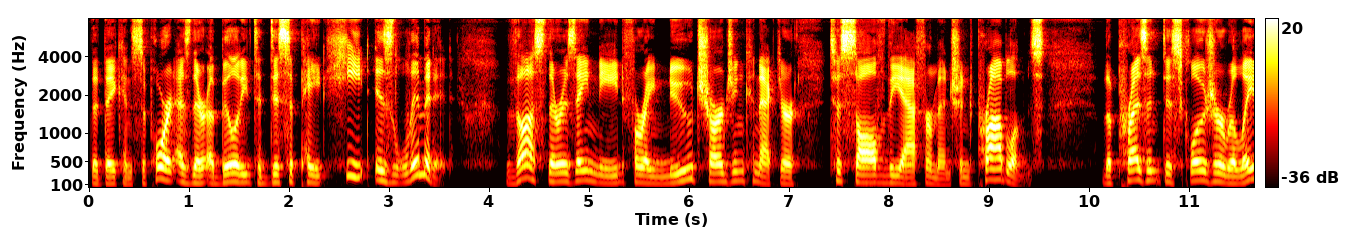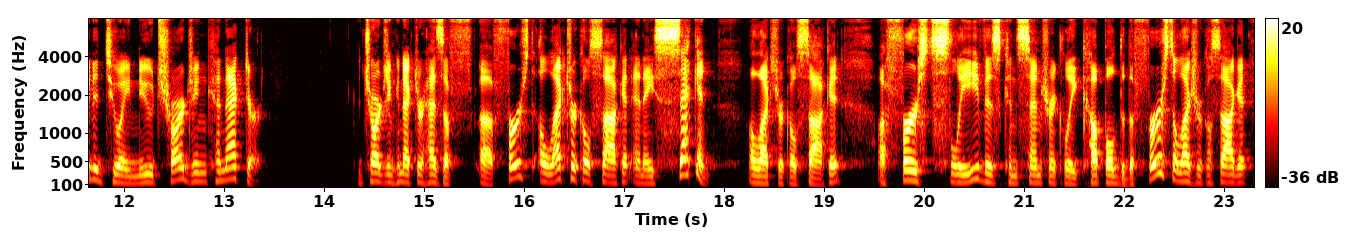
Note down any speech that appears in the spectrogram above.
that they can support as their ability to dissipate heat is limited. Thus, there is a need for a new charging connector to solve the aforementioned problems. The present disclosure related to a new charging connector. The charging connector has a, f- a first electrical socket and a second electrical socket. A first sleeve is concentrically coupled to the first electrical socket,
